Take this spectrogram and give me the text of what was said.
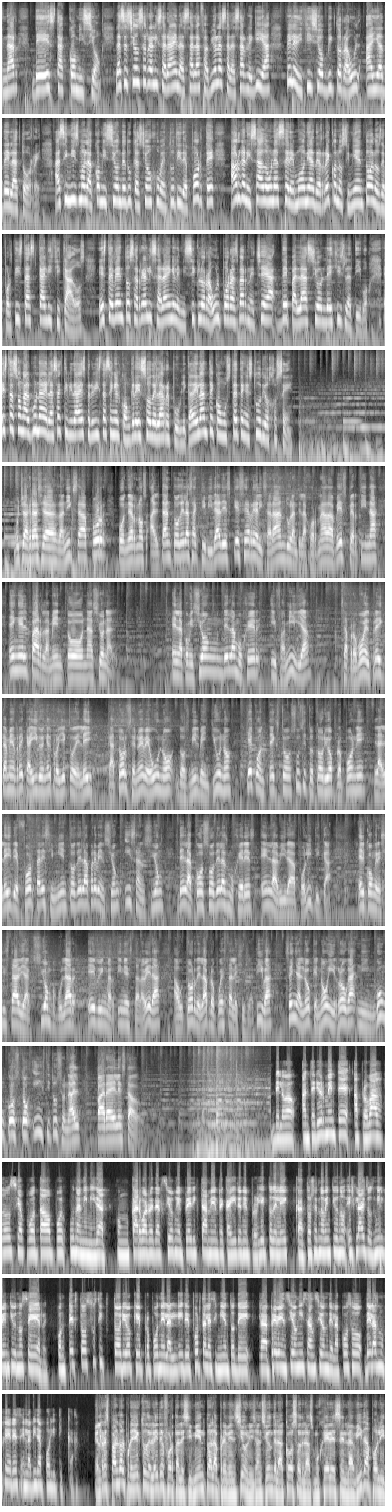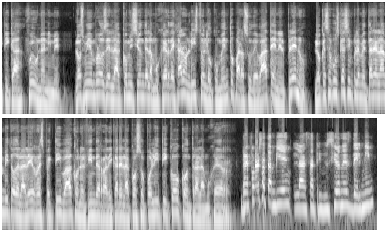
de esta comisión. La sesión se realizará en la sala Fabiola Salazar Leguía del edificio Víctor Raúl Aya de la Torre. Asimismo, la Comisión de Educación, Juventud y Deporte ha organizado una ceremonia de reconocimiento a los deportistas calificados. Este evento se realizará en el hemiciclo Raúl Porras Barnechea de Palacio Legislativo. Estas son algunas de las actividades previstas en el Congreso de la República. Adelante con usted en estudios, José. Muchas gracias Danixa por ponernos al tanto de las actividades que se realizarán durante la jornada vespertina en el Parlamento Nacional. En la Comisión de la Mujer y Familia se aprobó el predictamen recaído en el proyecto de ley 1491-2021 que con texto sustitutorio propone la ley de fortalecimiento de la prevención y sanción del acoso de las mujeres en la vida política el congresista de Acción Popular Edwin Martínez Talavera, autor de la propuesta legislativa, señaló que no irroga ningún costo institucional para el Estado. de lo anteriormente aprobado se ha votado por unanimidad con cargo a redacción el predictamen recaído en el proyecto de ley 1491-2021 CR, contexto sustitutorio que propone la ley de fortalecimiento de la prevención y sanción del acoso de las mujeres en la vida política. El respaldo al proyecto de ley de fortalecimiento a la prevención y sanción del acoso de las mujeres en la vida política fue unánime. Los miembros de la Comisión de la Mujer dejaron listo el documento para su debate en el Pleno. Lo que se busca es implementar el ámbito de la ley respectiva con el fin de erradicar el acoso político contra la mujer. Refuerza también las atribuciones del MIM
